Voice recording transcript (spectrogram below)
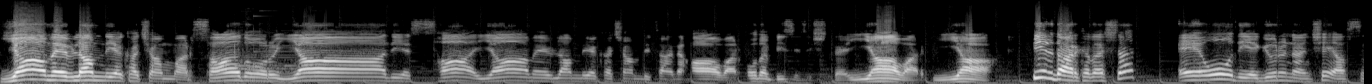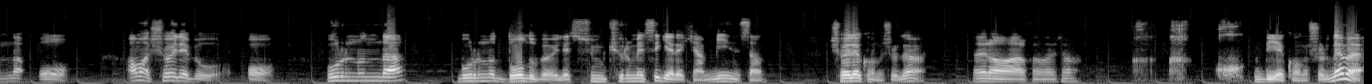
Ya Mevlam diye kaçan var. Sağa doğru ya diye sağ ya Mevlam diye kaçan bir tane A var. O da biziz işte. Ya var. Ya. Bir de arkadaşlar EO diye görünen şey aslında O. Ama şöyle bir O. o. Burnunda burnu dolu böyle sümkürmesi gereken bir insan şöyle konuşur değil mi? Merhaba arkadaşlar diye konuşur değil mi?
